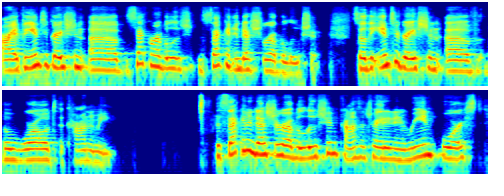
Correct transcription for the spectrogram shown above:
All right, the integration of the second revolution, the second industrial revolution. So the integration of the world economy. The second industrial revolution concentrated and reinforced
